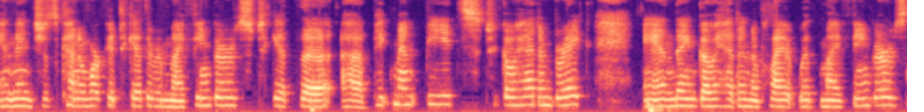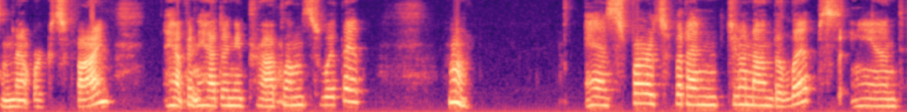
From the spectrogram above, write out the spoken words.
and then just kind of work it together in my fingers to get the uh, pigment beads to go ahead and break, and then go ahead and apply it with my fingers, and that works fine. Haven't had any problems with it. Hmm as far as what I'm doing on the lips and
